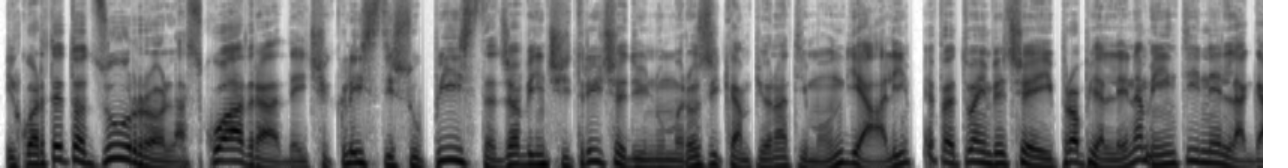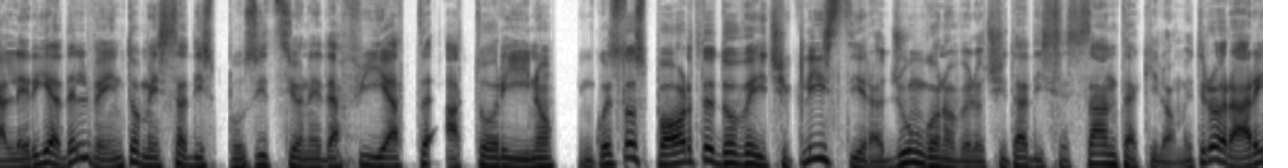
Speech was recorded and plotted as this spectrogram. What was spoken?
Il quartetto azzurro, la squadra dei ciclisti su pista già vincitrice di numerosi campionati mondiali, effettua invece i propri allenamenti nella Galleria del Vento messa a disposizione da Fiat a Torino. In questo sport, dove i ciclisti raggiungono velocità di 60 km/h,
